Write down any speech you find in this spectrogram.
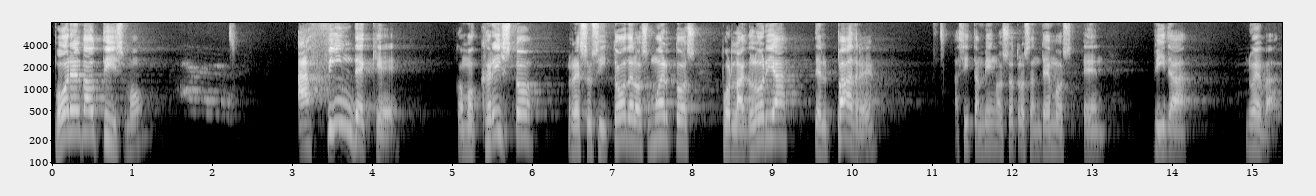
por el bautismo, a fin de que, como Cristo resucitó de los muertos por la gloria del Padre, así también nosotros andemos en vida nueva.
